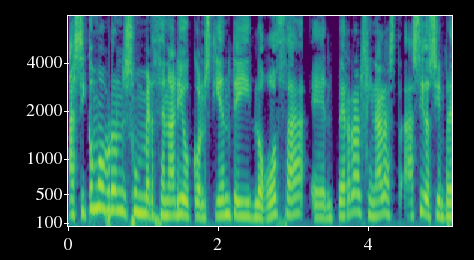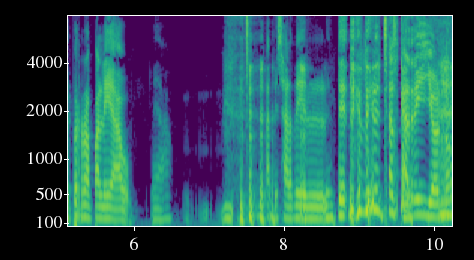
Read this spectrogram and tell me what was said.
así como Bron es un mercenario consciente y lo goza, el perro al final ha, sido siempre perro apaleado. A pesar del, chascarrillo, ¿no?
